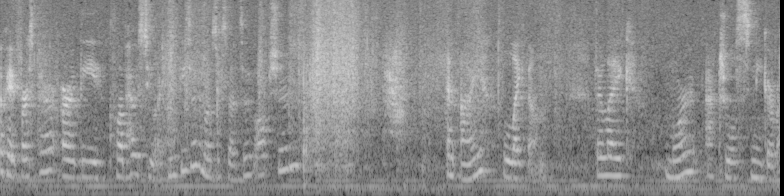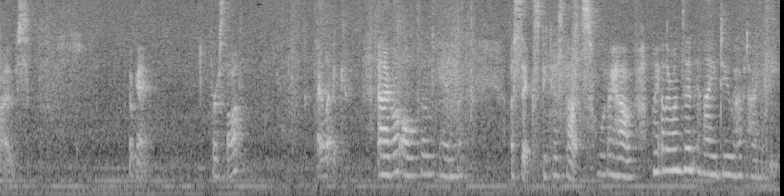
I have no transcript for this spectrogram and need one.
Okay, first pair are the Clubhouse 2. I think these are the most expensive option. And I like them. They're like more actual sneaker vibes. Okay, first off, I like. And I got all of them in a six because that's what I have my other ones in and I do have tiny feet.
